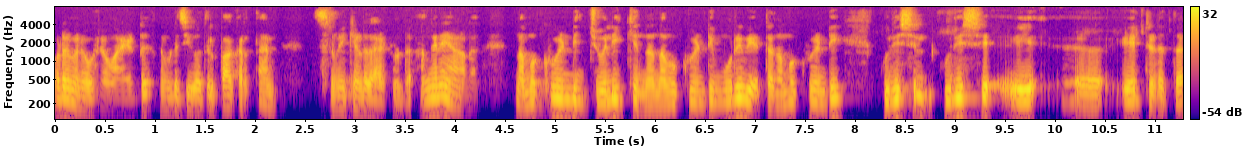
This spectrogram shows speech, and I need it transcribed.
വളരെ മനോഹരമായിട്ട് നമ്മുടെ ജീവിതത്തിൽ പകർത്താൻ ശ്രമിക്കേണ്ടതായിട്ടുണ്ട്. അങ്ങനെയാണ് നമുക്ക് വേണ്ടി ജ്വലിക്കുന്ന നമുക്ക് വേണ്ടി മുറിവേറ്റ നമുക്ക് വേണ്ടി കുരിശിൽ കുരിശ് ഏറ്റെടുത്ത്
